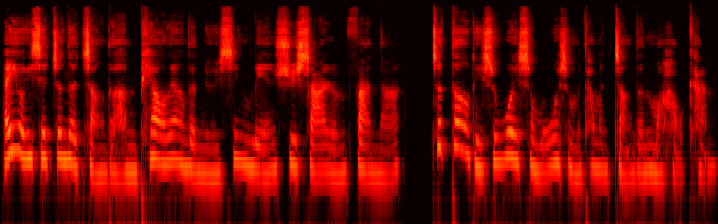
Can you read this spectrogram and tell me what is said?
还有一些真的长得很漂亮的女性连续杀人犯啊，这到底是为什么？为什么他们长得那么好看？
